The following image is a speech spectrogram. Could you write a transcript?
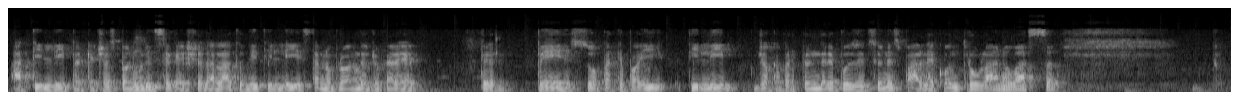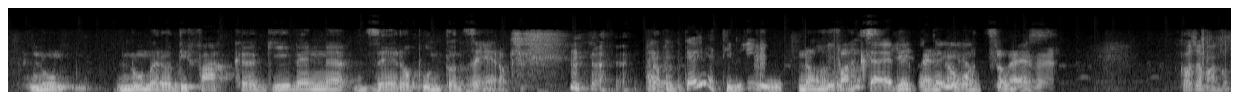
a Tilly perché c'è Spanulis che esce dal lato di Tilly, stanno provando a giocare per, penso perché poi Tilly gioca per prendere posizione spalle contro Ulanovas Nu- numero di FAC given 0.0 Proprio... In teoria Tilly no Tilly sarebbe given gli whatsoever Cosa, Mago?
